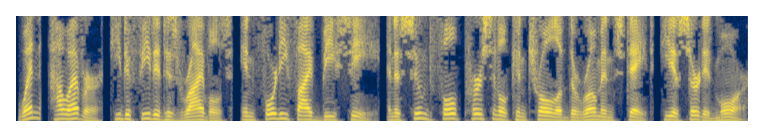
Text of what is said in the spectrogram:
When, however, he defeated his rivals, in 45 BC, and assumed full personal control of the Roman state, he asserted more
